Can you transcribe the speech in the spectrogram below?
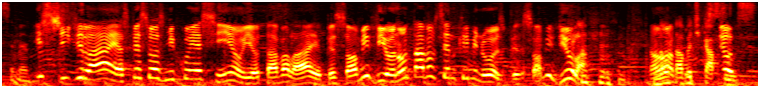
foi mesmo. Estive lá, e as pessoas me conheciam e eu tava lá, e o pessoal me viu. Eu não tava sendo criminoso, o pessoal me viu lá. Então, Não tava de se eu- capuz.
